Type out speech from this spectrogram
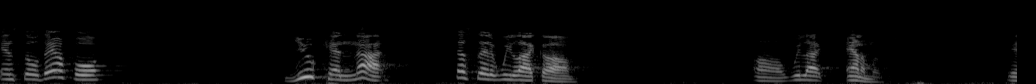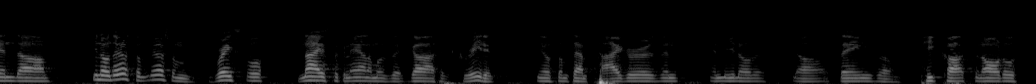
And so, therefore, you cannot, let's say that we like, um, uh, we like animals. And um, you know, there's some there's some graceful, nice looking animals that God has created. You know, sometimes tigers and and you know the uh, things, um, peacocks and all those.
